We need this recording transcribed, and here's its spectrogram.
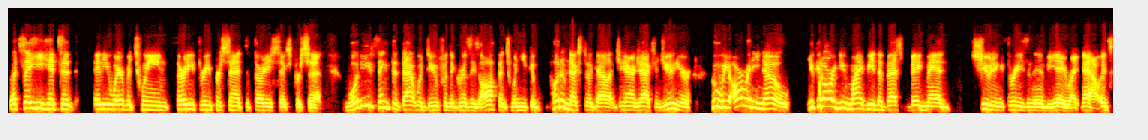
Let's say he hits it anywhere between 33% to 36%. What do you think that that would do for the Grizzlies offense when you can put him next to a guy like Jaren Jackson Jr., who we already know you could argue might be the best big man shooting threes in the NBA right now. It's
